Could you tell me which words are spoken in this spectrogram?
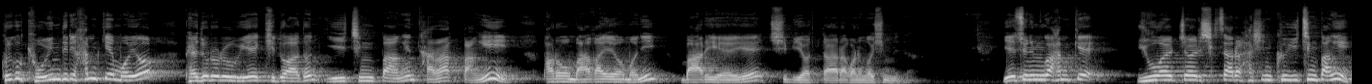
그리고 교인들이 함께 모여 베드로를 위해 기도하던 2층 방인 다락방이 바로 마가의 어머니 마리아의 집이었다라고 하는 것입니다. 예수님과 함께 유월절 식사를 하신 그 2층 방이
